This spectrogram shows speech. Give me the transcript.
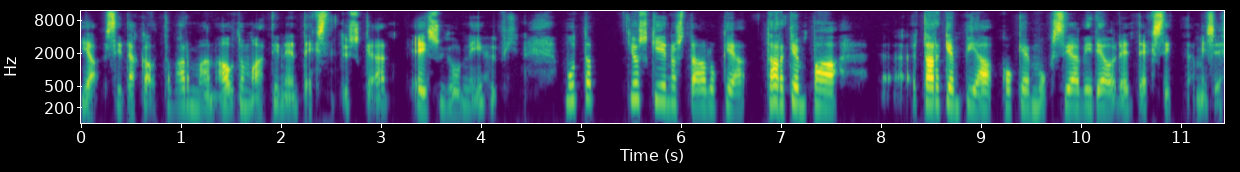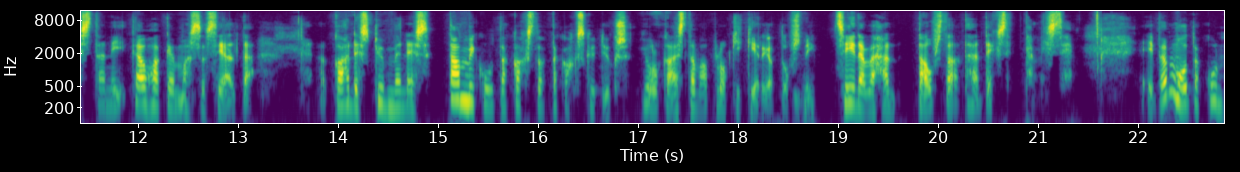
ja sitä kautta varmaan automaattinen tekstityskään ei suju niin hyvin. Mutta jos kiinnostaa lukea tarkempaa tarkempia kokemuksia videoiden tekstittämisestä, niin käy hakemassa sieltä 20. tammikuuta 2021 julkaistava blogikirjoitus, niin siinä vähän taustaa tähän tekstittämiseen. Eipä muuta kuin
